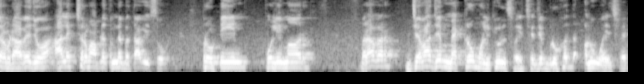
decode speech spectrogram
ચલો બેટા હવે જો. આ લેક્ચરમાં આપણે તમને બતાવીશું પ્રોટીન, પોલિમર, બરાબર? જેવા જે મેક્રો મોલિક્યુલ્સ હોય છે, જે બૃહદ અણુ હોય છે,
